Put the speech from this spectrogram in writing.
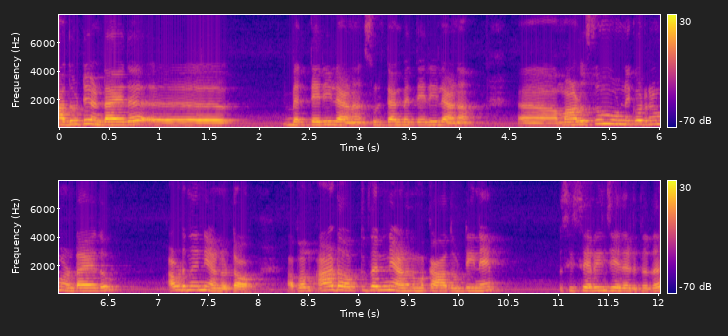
ആദൂട്ടി ഉണ്ടായത് ബത്തേരിയിലാണ് സുൽത്താൻ ബത്തേരിയിലാണ്. മാളൂസും ഉണ്ണിക്കുട്ടനും ഉണ്ടായതും അവിടെ നിന്ന് തന്നെയാണ് കേട്ടോ. അപ്പം ആ ഡോക്ടർ തന്നെയാണ് നമുക്ക് ആദൂട്ടീനെ സിസേറിയൻ ചെയ്തെടുത്തത്.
